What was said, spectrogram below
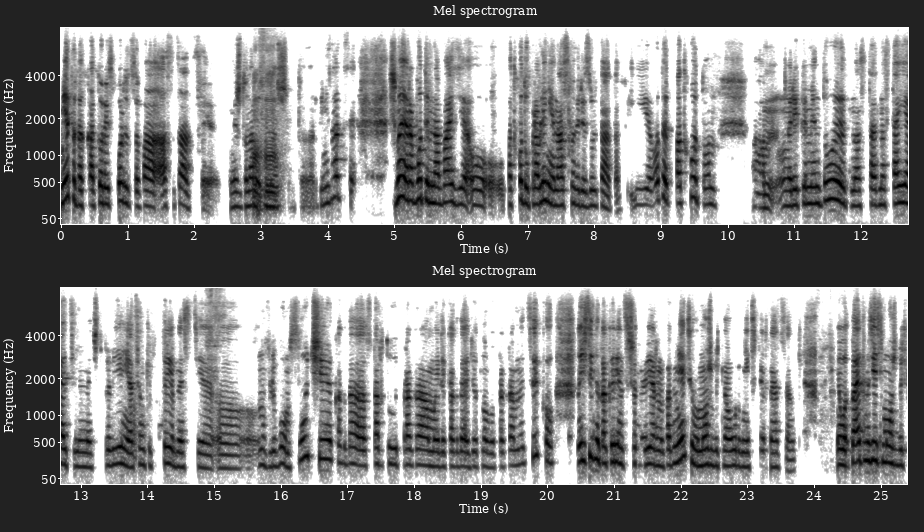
методов, которые используются по ассоциации, международной uh -huh. нашей организации. Значит, мы работаем на базе подхода управления на основе результатов. И вот этот подход, он э, рекомендует настоятельно значит, проведение оценки потребности э, ну, в любом случае, когда стартует программа или когда идет новый программный цикл. Но действительно, как Ирина совершенно верно подметила, может быть на уровне экспертной оценки. Вот, поэтому здесь может быть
